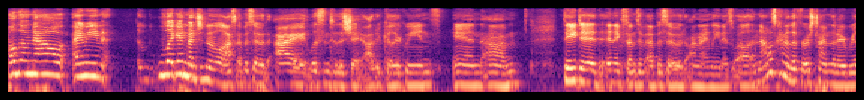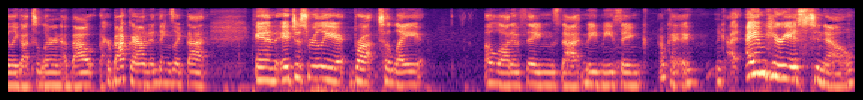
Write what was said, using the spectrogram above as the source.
Although now, I mean, like I mentioned in the last episode, I listened to the shit out of Killer Queens, and um, they did an extensive episode on Aileen as well. And that was kind of the first time that I really got to learn about her background and things like that. And it just really brought to light a lot of things that made me think, okay, like I, I am curious to know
